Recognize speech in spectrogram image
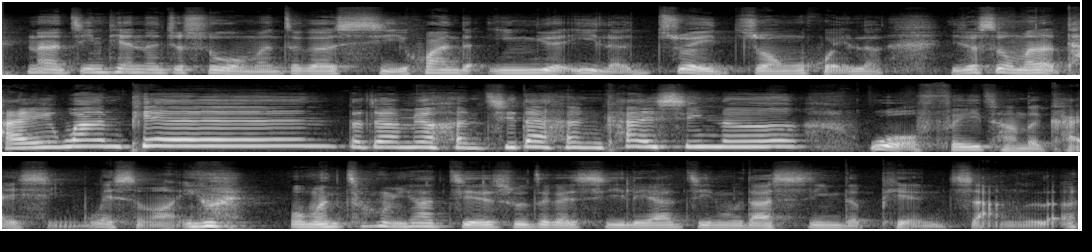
那今天呢，就是我们这个喜欢的音乐艺人最终回了，也就是我们的台湾片。大家有没有很期待、很开心呢？我非常的开心，为什么？因为 我们终于要结束这个系列，要进入到新的篇章了，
